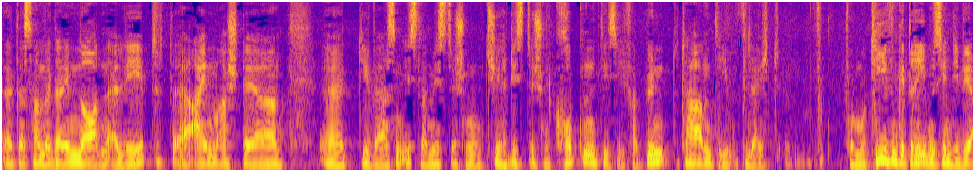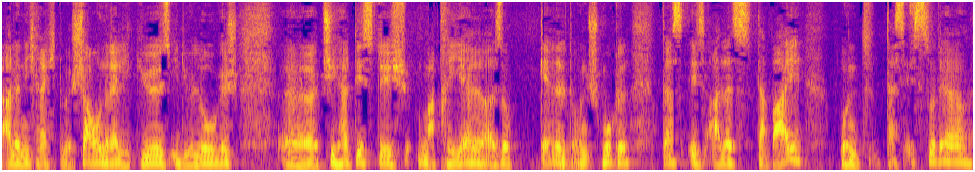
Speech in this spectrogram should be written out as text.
Äh, das haben wir dann im Norden erlebt. Der Einmarsch der äh, diversen islamistischen, dschihadistischen Gruppen, die sich verbündet haben, die vielleicht von Motiven getrieben sind, die wir alle nicht recht durchschauen, religiös, ideologisch, äh, dschihadistisch, materiell, also Geld und Schmuggel, das ist alles dabei. Und das ist so der,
